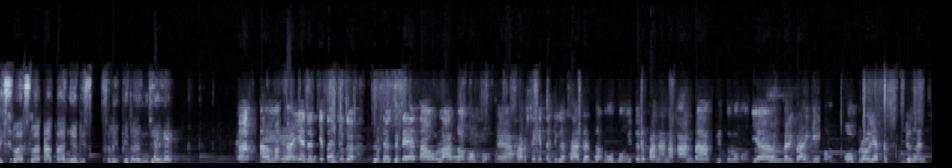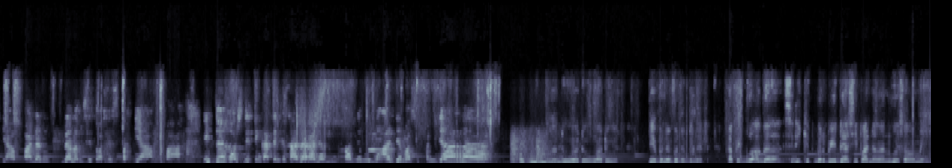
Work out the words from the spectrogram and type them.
di sela-sela katanya diselipin anjay Ah, Iya. makanya dan kita juga udah gede tahu lah nggak ngomong ya harusnya kita juga sadar nggak ngomong itu depan anak-anak gitu loh ya Hmm. balik lagi ngobrolnya kes- dengan siapa dan dalam situasi seperti apa itu yang harus ditingkatin kesadarannya bukan yang ngomong aja masuk penjara Waduh, waduh, waduh. Ya bener bener bener. Tapi gue agak sedikit berbeda sih pandangan gue sama Mei.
